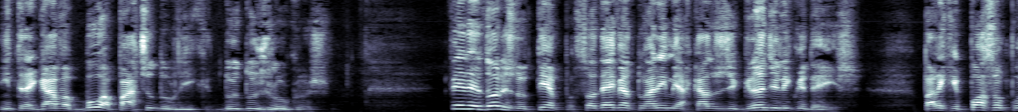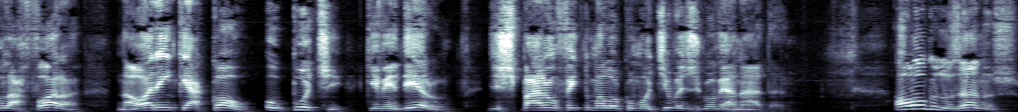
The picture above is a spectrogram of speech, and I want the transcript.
entregava boa parte do líquido, dos lucros. Vendedores do tempo só devem atuar em mercados de grande liquidez, para que possam pular fora na hora em que a call ou put que venderam disparam feito uma locomotiva desgovernada. Ao longo dos anos,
